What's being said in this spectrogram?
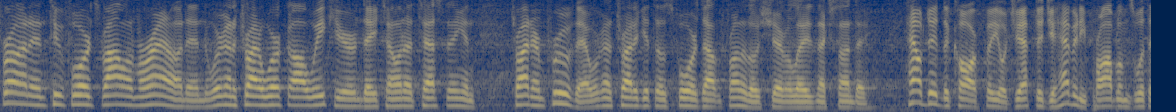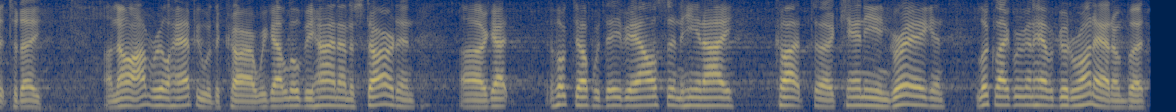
front and two Fords following them around. And we're going to try to work all week here in Daytona testing and try to improve that. We're going to try to get those Fords out in front of those Chevrolets next Sunday. How did the car feel, Geoff? Did you have any problems with it today? Uh, no, I'm real happy with the car. We got a little behind on the start and uh, got hooked up with Davey Allison. He and I caught uh, Kenny and Greg and looked like we were going to have a good run at them, but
